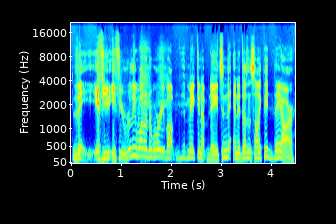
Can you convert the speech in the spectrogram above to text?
They, if you if you really wanted to worry about making updates, and and it doesn't sound like they they are.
